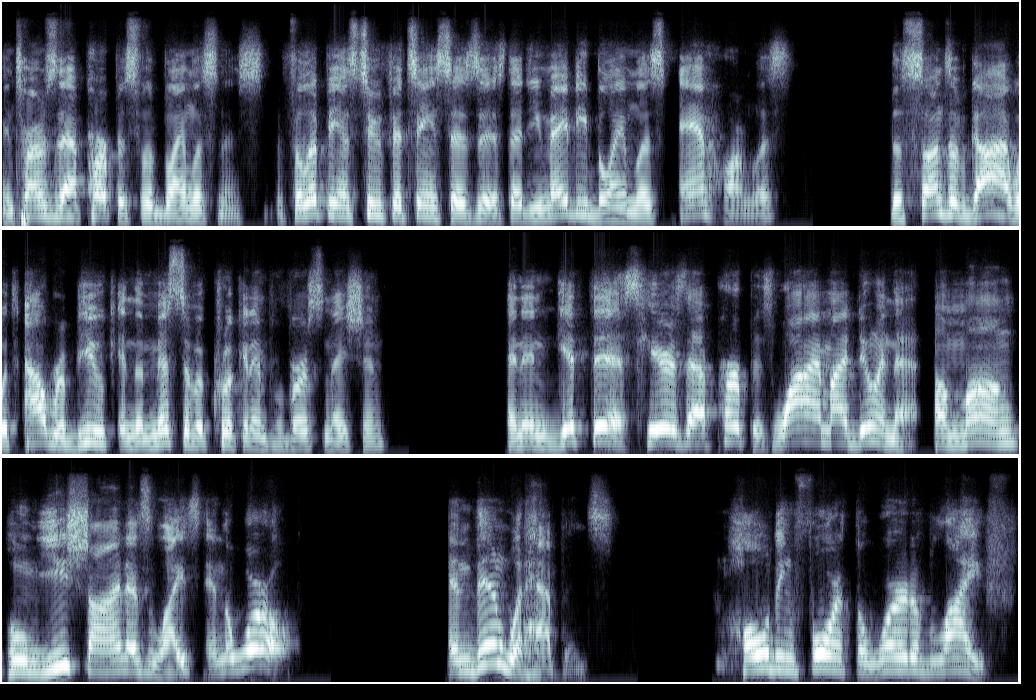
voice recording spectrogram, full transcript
In terms of that purpose for blamelessness, Philippians 2:15 says this that you may be blameless and harmless, the sons of God without rebuke in the midst of a crooked and perverse nation. And then get this, here's that purpose. Why am I doing that? Among whom ye shine as lights in the world. And then what happens? Holding forth the word of life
